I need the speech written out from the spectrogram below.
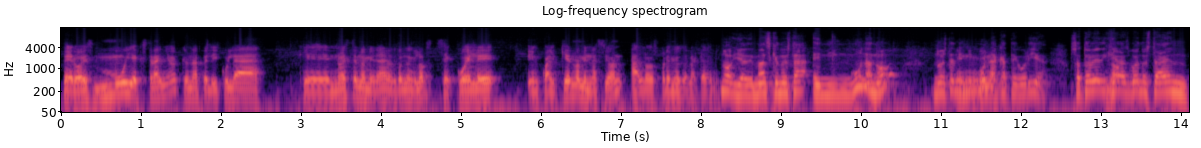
pero es muy extraño que una película que no esté nominada en los Golden Globes se cuele en cualquier nominación a los premios de la Academia. No, y además que no está en ninguna, ¿no? No está en, En ninguna, ninguna. categoría. O sea, todavía dijeras, No. bueno, está en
